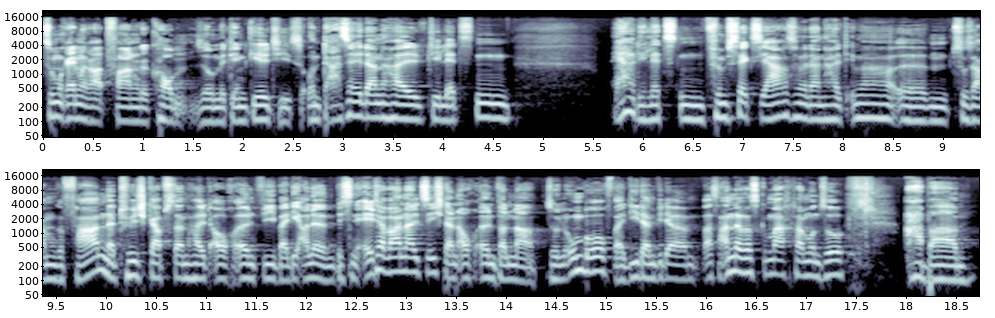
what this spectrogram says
zum Rennradfahren gekommen, so mit den Guilties. Und da sind wir dann halt die letzten, ja, die letzten fünf, sechs Jahre sind wir dann halt immer ähm, zusammen gefahren. Natürlich gab's dann halt auch irgendwie, weil die alle ein bisschen älter waren als ich, dann auch irgendwann mal so einen Umbruch, weil die dann wieder was anderes gemacht haben und so. Aber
